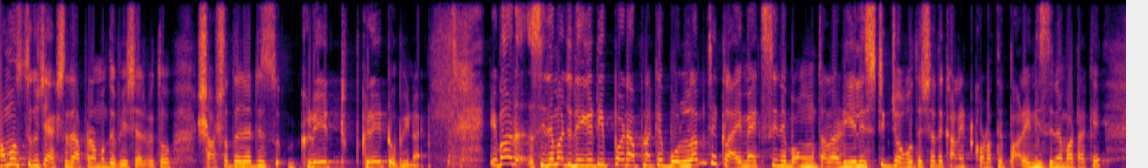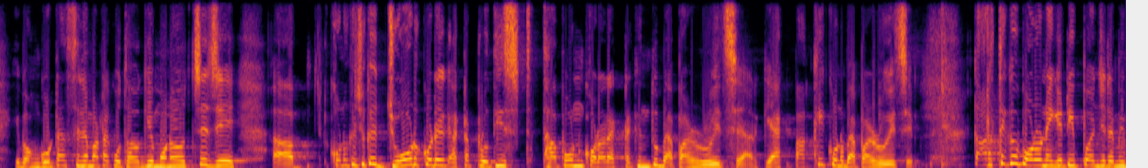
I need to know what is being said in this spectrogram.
সমস্ত কিছু একসাথে আপনার মধ্যে ভেসে আসবে। তো শাশ্বত চ্যাটার্জি গ্রেট গ্রেট অভিনয়। এবার সিনেমার যে নেগেটিভ পয়েন্ট আপনাকে বললাম যে ক্লাইম্যাক্সিন এবং তারা রিয়েলিস্টিক জগতের সাথে কানেক্ট করাতে পারেনি সিনেমাটাকে এবং গোটা সিনেমাটা কোথাও গিয়ে মনে হচ্ছে যে কোনো কিছুকে জোর করে একটা প্রতিস্থাপন করার একটা কিন্তু ব্যাপার রয়েছে আর কি, এক পাক্ষিক কোনো ব্যাপার রয়েছে। তার থেকেও বড় নেগেটিভ পয়েন্ট যেটা আমি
